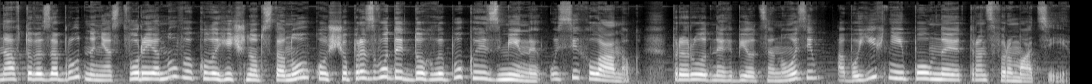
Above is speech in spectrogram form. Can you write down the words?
Нафтове забруднення створює нову екологічну обстановку, що призводить до глибокої зміни усіх ланок природних біоценозів або їхньої повної трансформації.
